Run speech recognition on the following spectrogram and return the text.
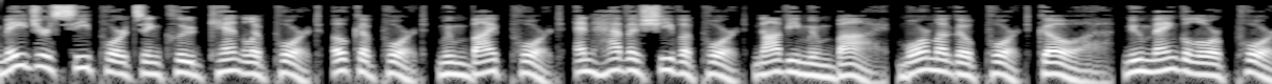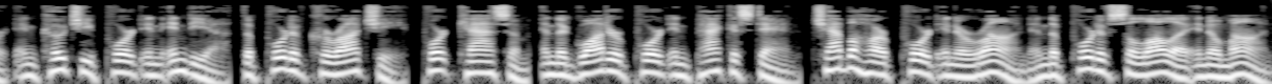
Major seaports include Kandla Port, Oka Port, Mumbai Port, Nhava Sheva Port Navi Mumbai, Mormugao Port Goa, New Mangalore Port and Kochi Port in India, the Port of Karachi, Port Qasim, and the Gwadar Port in Pakistan, Chabahar Port in Iran and the Port of Salalah in Oman.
